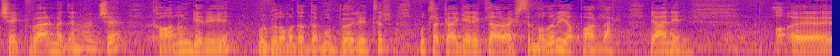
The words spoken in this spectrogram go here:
çek vermeden önce kanun gereği uygulamada da bu böyledir. Mutlaka gerekli araştırmaları yaparlar. Yani e,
